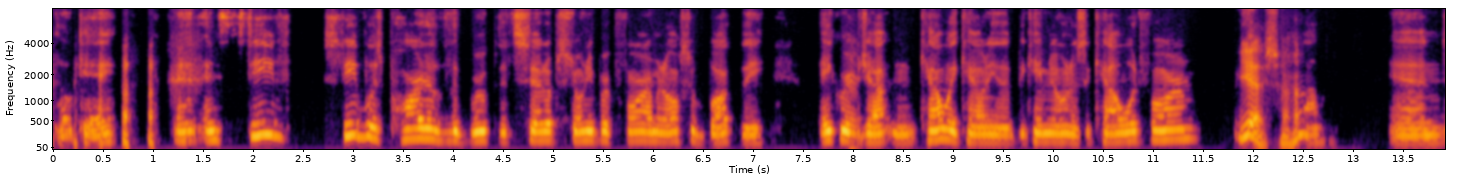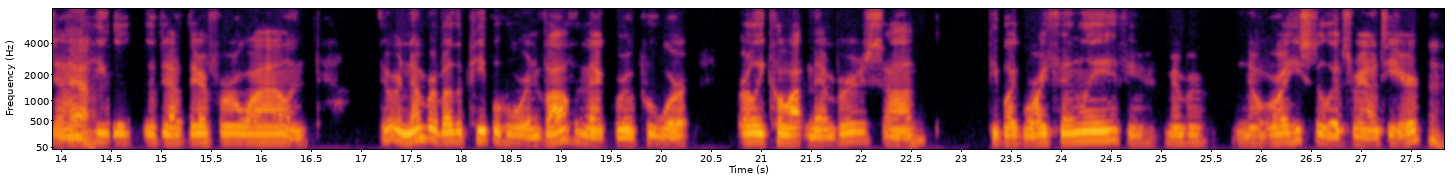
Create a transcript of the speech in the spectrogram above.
okay, and, and Steve Steve was part of the group that set up Stony Brook Farm and also bought the acreage out in Callaway County that became known as the Calwood Farm. Yes, uh-huh. Um, and uh, yeah. he lived out there for a while, and there were a number of other people who were involved in that group who were early co-op members. Uh, people like Roy Finley, if you remember, you know Roy, he still lives around here. Hmm.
